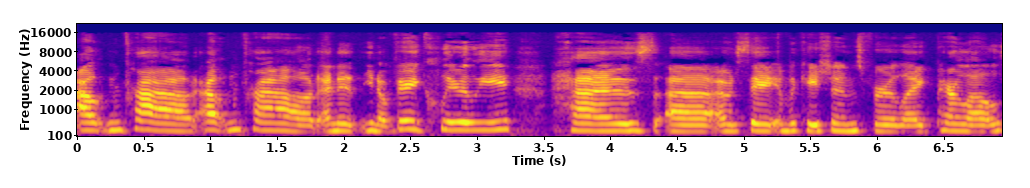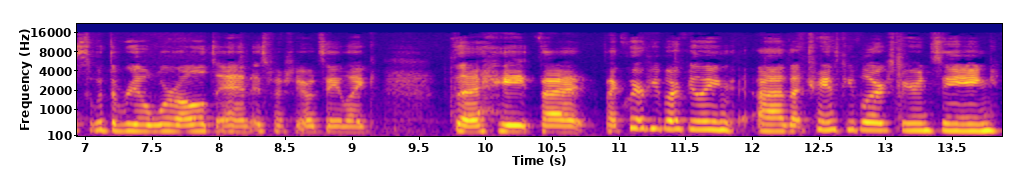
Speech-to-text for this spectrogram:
out and proud out and proud and it you know very clearly has uh, i would say implications for like parallels with the real world and especially i would say like the hate that that queer people are feeling uh, that trans people are experiencing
